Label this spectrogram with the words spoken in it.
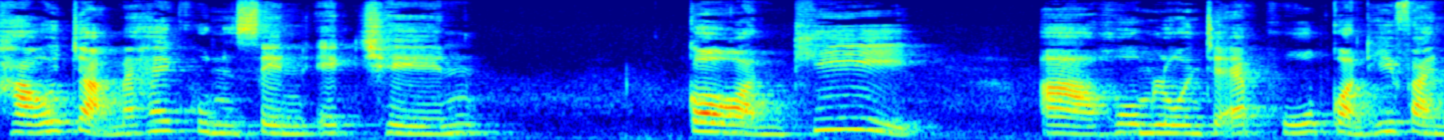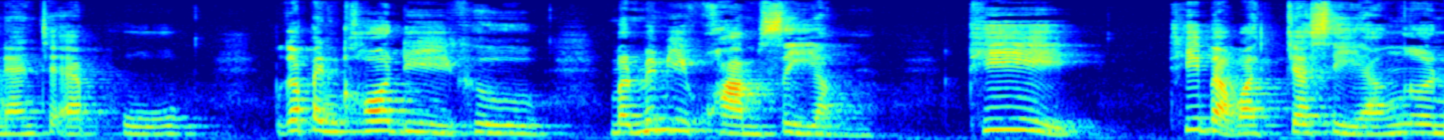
เขาจะไม่ให้คุณเซ็น exchange ก่อนที่โฮมโลนจะแอปพูฟก่อนที่ไฟแนนซ์จะแอปพูฟก็เป็นข้อดีคือมันไม่มีความเสี่ยงที่ที่แบบว่าจะเสียเงิน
